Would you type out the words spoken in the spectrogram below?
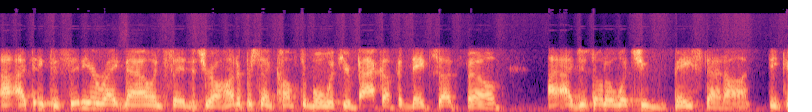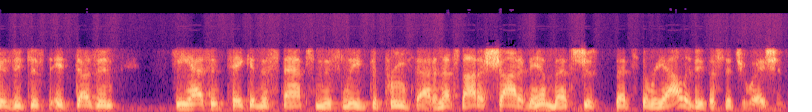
I think to sit here right now and say that you're 100% comfortable with your backup at Nate Sudfeld, I, I just don't know what you base that on because it just it doesn't. He hasn't taken the snaps in this league to prove that, and that's not a shot at him. That's just that's the reality of the situation.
